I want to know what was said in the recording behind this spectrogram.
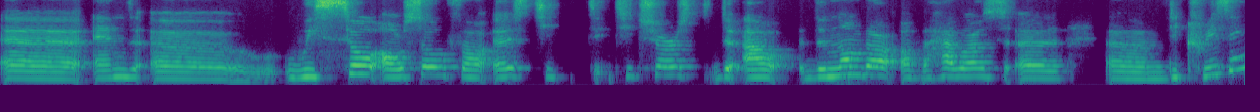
and we saw also for us teachers the our, the number of hours um, decreasing.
